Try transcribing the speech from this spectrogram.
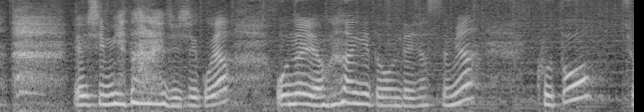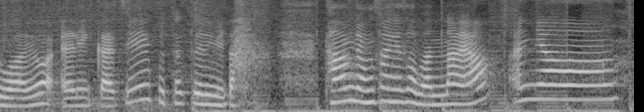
열심히 따라해 주시고요. 오늘 영상이 도움되셨으면 구독, 좋아요, 알림까지 부탁드립니다. 다음 영상에서 만나요. 안녕!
